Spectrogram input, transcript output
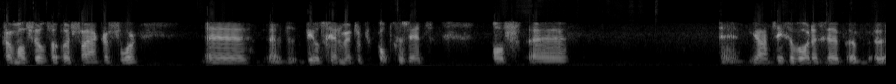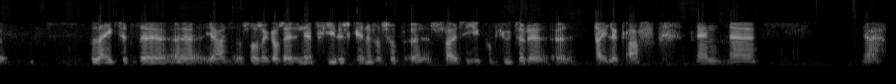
kwam al veel wat vaker voor. Eh, het beeldscherm werd op de kop gezet. Of eh, eh, ja, tegenwoordig eh, eh, eh, lijkt het, eh, eh, ja, zoals ik al zei, de nepvirusscanners. Of ze eh, sluiten je computer eh, eh, tijdelijk af. En eh, ja,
